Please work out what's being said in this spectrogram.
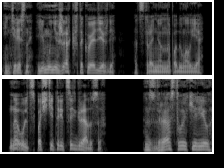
«Интересно, ему не жарко в такой одежде?» — отстраненно подумал я. «На улице почти 30 градусов». «Здравствуй, Кирилл»,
